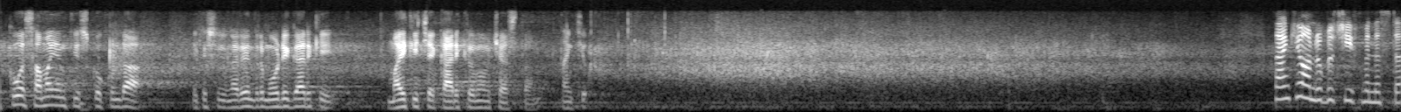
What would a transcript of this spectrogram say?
ఎక్కువ సమయం తీసుకోకుండా ఇక శ్రీ నరేంద్ర మోడీ గారికి మైక్ ఇచ్చే కార్యక్రమం చేస్తాను థ్యాంక్ యూ Thank you, Honorable Chief Minister.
